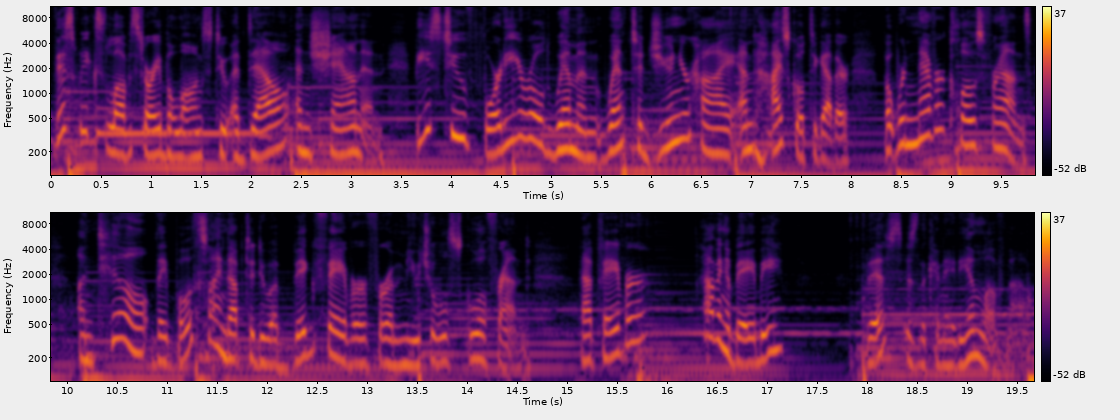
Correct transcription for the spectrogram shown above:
This week's love story belongs to Adelle and Shanyn. These two 40 year old women went to junior high and high school together, but were never close friends until they both signed up to do a big favor for a mutual school friend. That favor? Having a baby. This is the Canadian Love Map.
